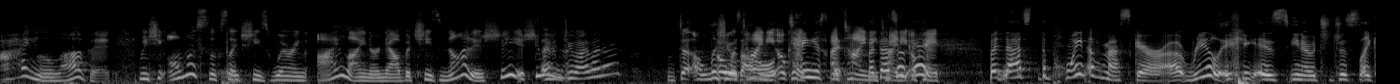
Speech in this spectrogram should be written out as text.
I love it. I mean, she almost looks like she's wearing eyeliner now, but she's not, is she? Is she uh, wearing do eyeliner? D- uh, Oh, Alicia a tiny, okay, tiniest a tiny, but that's tiny, okay. But that's the point of mascara, really, is you know to just like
